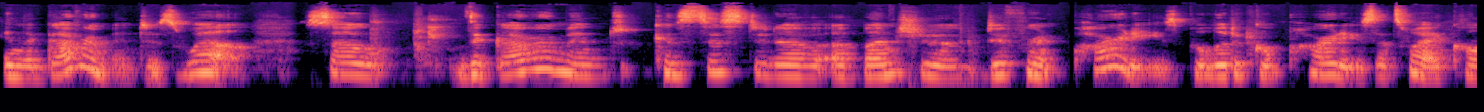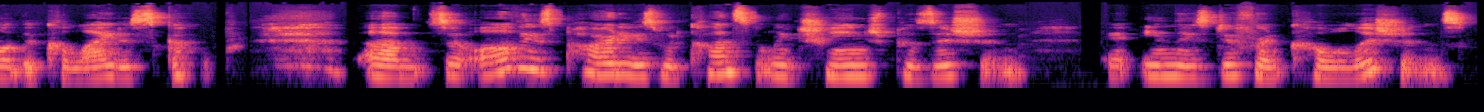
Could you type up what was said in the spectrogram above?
in the government as well. So the government consisted of a bunch of different parties, political parties. That's why I call it the kaleidoscope. Um, so all these parties would constantly change position in these different coalitions.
